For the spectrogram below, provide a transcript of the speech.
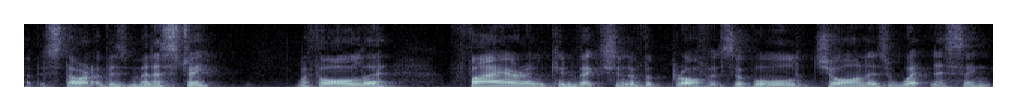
at the start of his ministry, with all the fire and conviction of the prophets of old, John is witnessing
